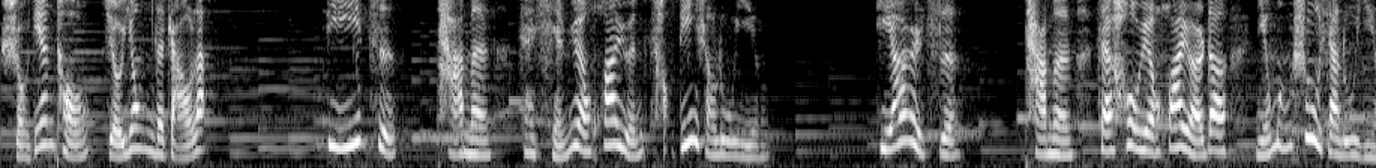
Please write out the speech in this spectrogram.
手电筒就用得着了。第一次，他们在前院花园草地上露营；第二次，他们在后院花园的柠檬树下露营；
